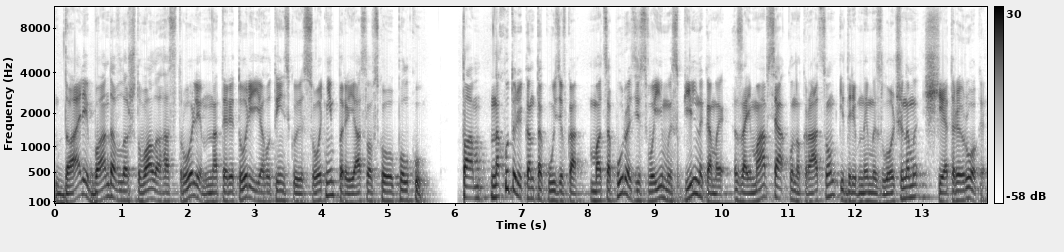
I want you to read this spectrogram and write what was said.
Далі банда влаштувала гастролі на території Яготинської сотні Переяславського полку. Там, на хуторі Кантакузівка, Мацапура зі своїми спільниками займався конократством і дрібними злочинами ще три роки.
